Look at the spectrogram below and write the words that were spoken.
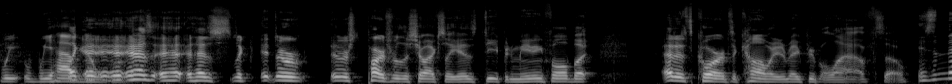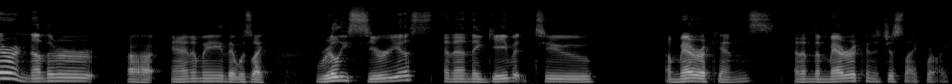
We we have Like no it, it has it has like it, there there's parts where the show actually is deep and meaningful, but at its core, it's a comedy to make people laugh. So Isn't there another uh, anime that was like really serious, and then they gave it to Americans, and then the Americans just like were like,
